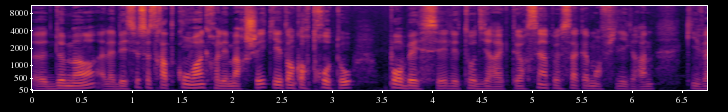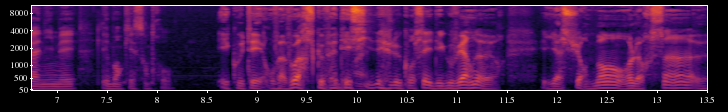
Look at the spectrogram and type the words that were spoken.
euh, demain à la BCE, ce sera de convaincre les marchés qu'il est encore trop tôt pour baisser les taux directeurs. C'est un peu ça comme en filigrane qui va animer les banquiers centraux. Écoutez, on va voir ce que va décider le Conseil des gouverneurs. Il y a sûrement en leur sein euh,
